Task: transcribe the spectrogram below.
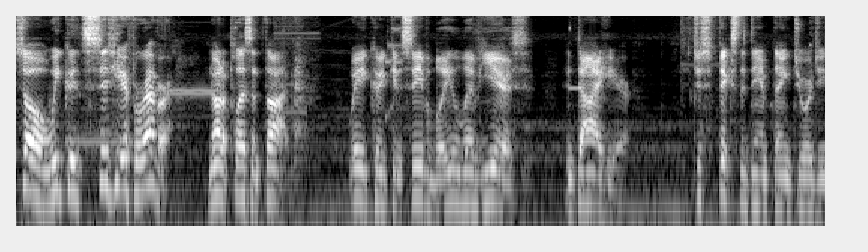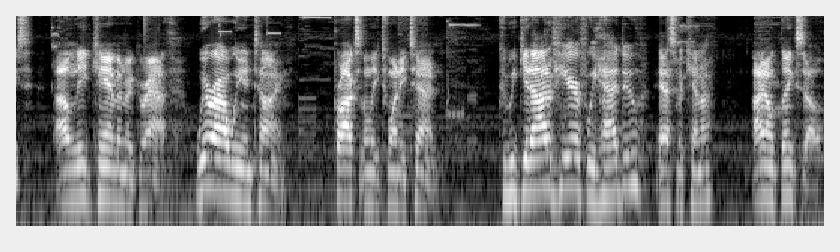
So we could sit here forever. Not a pleasant thought. We could conceivably live years and die here. Just fix the damn thing, Georgies. I'll need Cam and McGrath. Where are we in time? Approximately 2010. Could we get out of here if we had to? asked McKenna. I don't think so.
